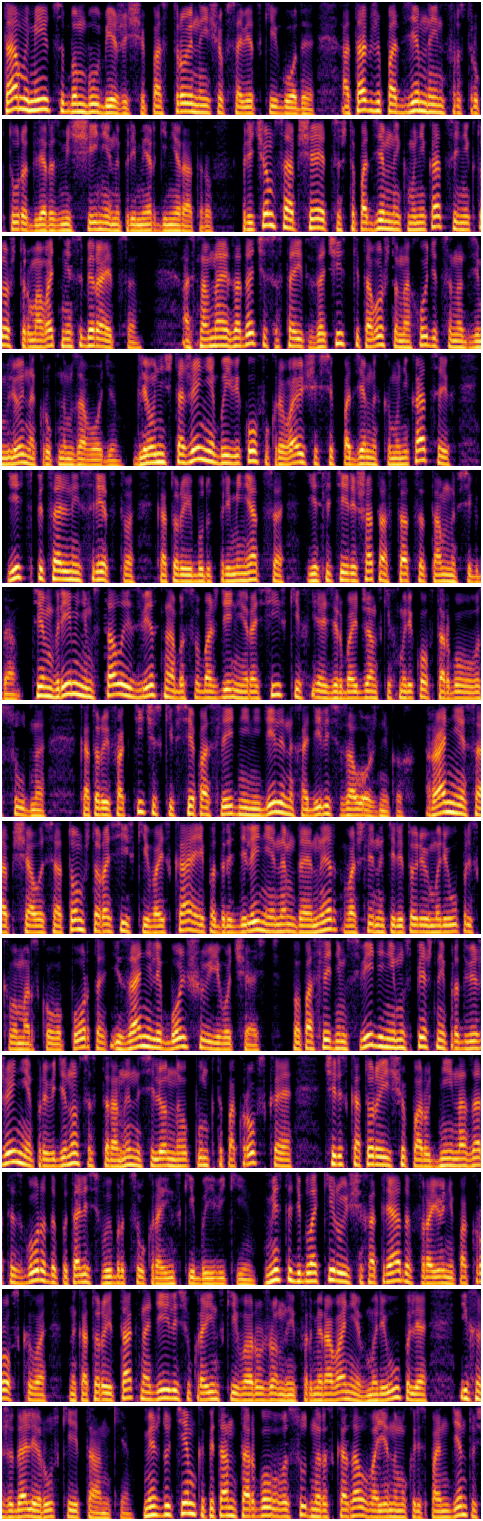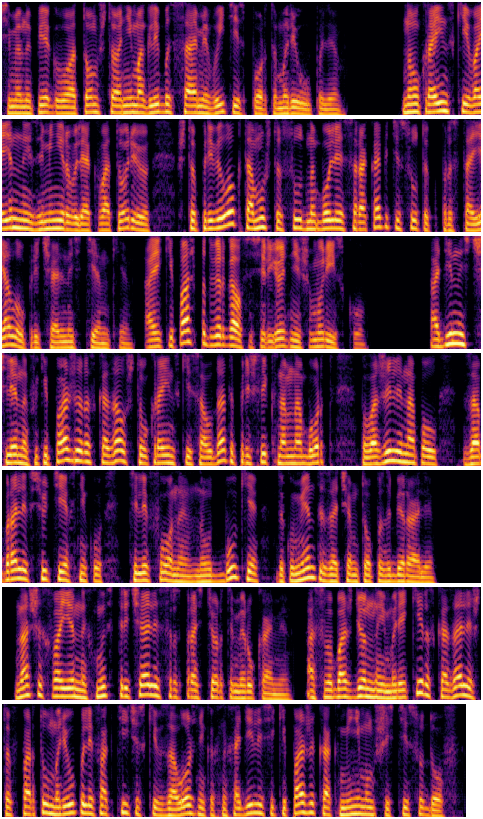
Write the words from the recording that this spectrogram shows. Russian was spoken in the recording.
Там имеются бомбоубежища, построенные еще в советские годы, а также подземная инфраструктура для размещения, например, генераторов. Причем сообщается, что подземные коммуникации никто штурмовать не собирается. Основная задача состоит в зачистке того, что находится над землей на крупном заводе. Для уничтожения боевиков, укрывающихся в подземных коммуникациях, есть специальные средства, которые будут применяться, если те решат остаться там навсегда. Тем временем стало известно об освобождении российских и азербайджанских моряков торгового судна, которые фактически все последние недели находились в заложниках. Ранее сообщалось о том, что российские войска и подразделения НМДНР вошли на территорию Мариупольского морского порта и заняли большую его часть. По последним сведениям, успешное продвижение проведено со стороны населенного пункта Покровская, через который еще пару дней назад из города пытались выбраться украинские боевики. Вместо деблокирующих отрядов в районе Покровского, на которые так надеялись украинские вооруженные формирования в Мариуполе, их ожидали русские танки. Между тем, капитан торгового судна рассказал военному корреспонденту Семену Пегову о том, что они могли бы сами выйти из порта Мариуполя. Но украинские военные заминировали акваторию, что привело к тому, что судно более 45 суток простояло у причальной стенки, а экипаж подвергался серьезнейшему риску. Один из членов экипажа рассказал, что украинские солдаты пришли к нам на борт, положили на пол, забрали всю технику, телефоны, ноутбуки, документы зачем-то позабирали. Наших военных мы встречали с распростертыми руками. Освобожденные моряки рассказали, что в порту Мариуполя фактически в заложниках находились экипажи как минимум шести судов.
